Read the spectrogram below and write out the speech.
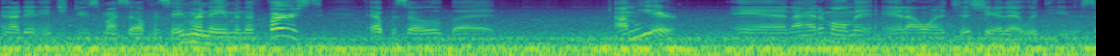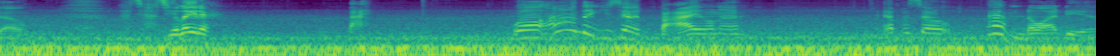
And I didn't introduce myself and say my name in the first episode, but I'm here, and I had a moment, and I wanted to share that with you. So I'll talk to you later. Bye. Well, I don't think you said bye on a episode. I have no idea.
